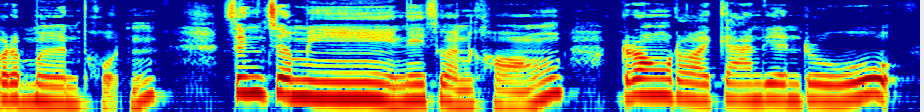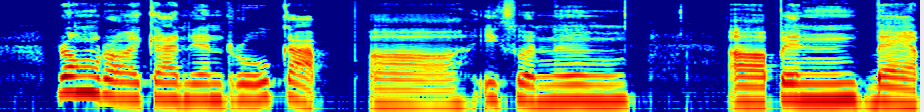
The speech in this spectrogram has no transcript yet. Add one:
ประเมินผล ซึ่งจะมีในส่วนของร่องรอยการเรียนรู้ ร่องรอยการเรียนรู้กับออีกส่วนหนึ่งเป็นแบบ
